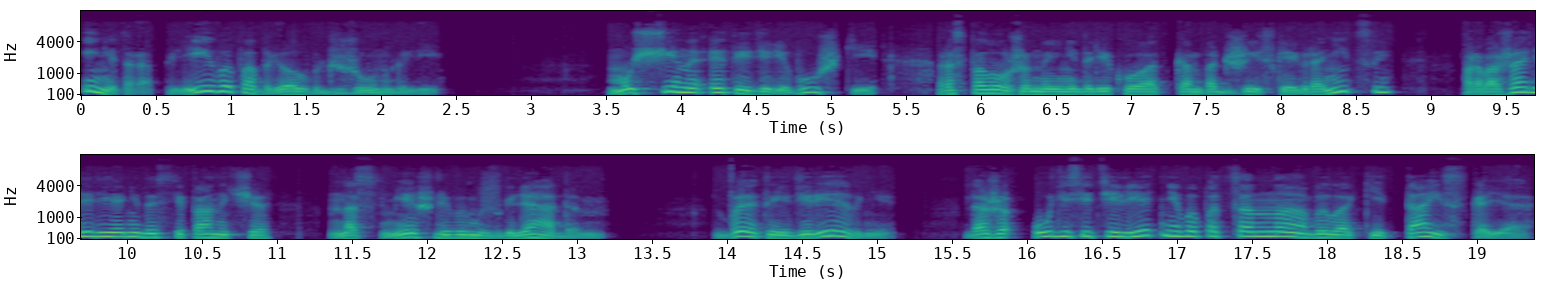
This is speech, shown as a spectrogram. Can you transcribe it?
и неторопливо побрел в джунгли. Мужчины этой деревушки, расположенной недалеко от камбоджийской границы, провожали Леонида Степановича насмешливым взглядом. В этой деревне даже у десятилетнего пацана была китайская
